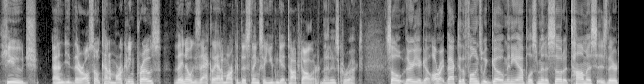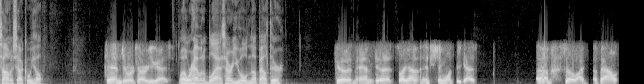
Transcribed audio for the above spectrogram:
Huge. And they're also kind of marketing pros. They know exactly how to market this thing so you can get top dollar. That is correct. So there you go. All right, back to the phones we go. Minneapolis, Minnesota. Thomas is there. Thomas, how can we help? Ken, George, how are you guys? Well, we're having a blast. How are you holding up out there? Good, man. Good. So I got an interesting one for you guys. Um, so I about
